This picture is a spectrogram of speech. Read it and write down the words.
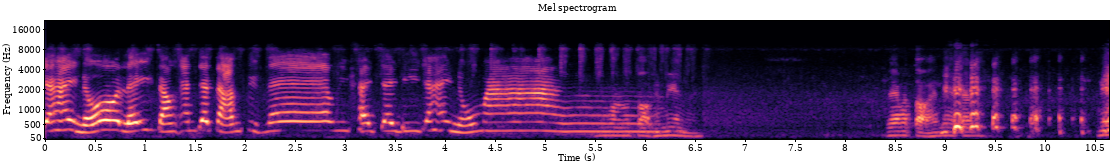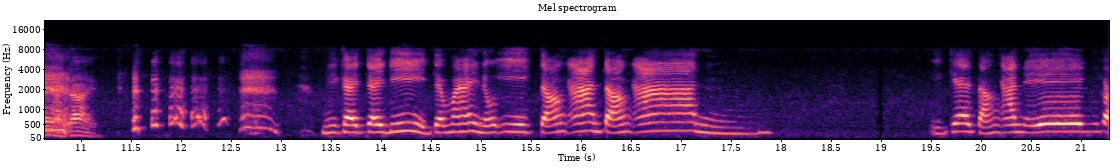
จะให้หนูเหลืออีกสองอันจะสามสิบแล้วมีใครใจดีจะให้หนูมางอนมาต่อให้แม่หน่อยแม่มาต่อให้แม่ครับแม่อยากได้ มีใครใจดีจะมาให้หนูอีกสองอันสองอัน อีกแค่สองอันเองใคร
